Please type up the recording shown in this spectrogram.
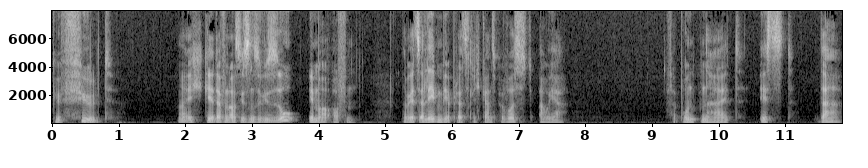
Gefühlt ich gehe davon aus, die sind sowieso immer offen. Aber jetzt erleben wir plötzlich ganz bewusst, oh ja, Verbundenheit ist da.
